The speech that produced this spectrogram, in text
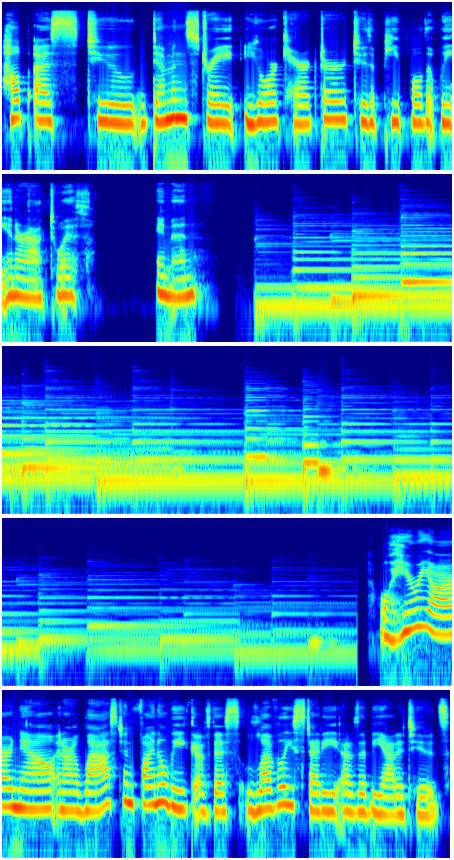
help us to demonstrate your character to the people that we interact with. Amen. Well, here we are now in our last and final week of this lovely study of the Beatitudes.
